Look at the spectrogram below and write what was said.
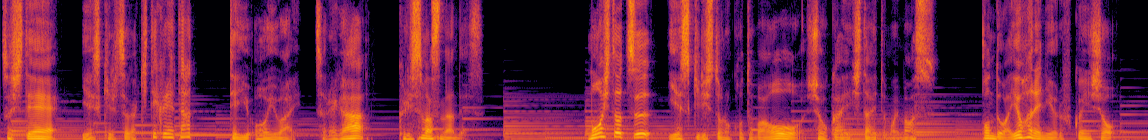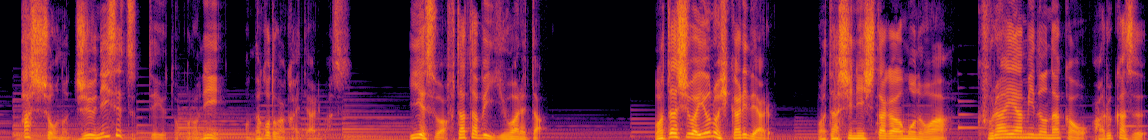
そして、イエス・キリストが来てくれたっていうお祝い。それがクリスマスなんです。もう一つ、イエス・キリストの言葉を紹介したいと思います。今度はヨハネによる福音書、8章の12節っていうところに、こんなことが書いてあります。イエスは再び言われた。私は世の光である。私に従う者は暗闇の中を歩かず、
